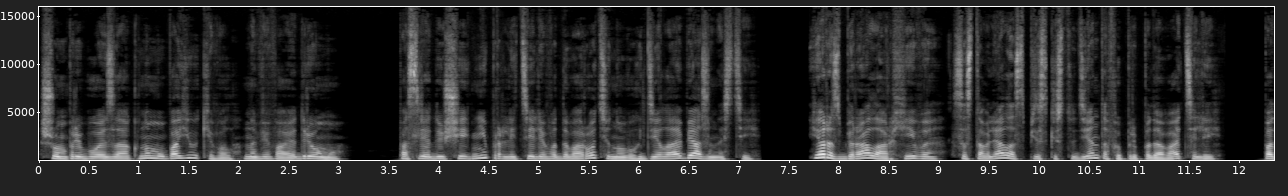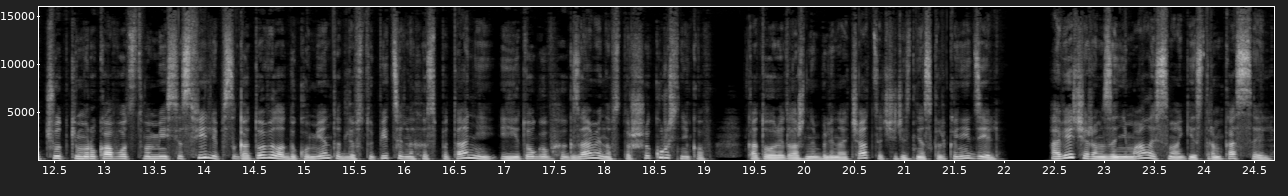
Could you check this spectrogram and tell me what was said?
Шум прибоя за окном убаюкивал, навевая дрему. Последующие дни пролетели в водовороте новых дел и обязанностей. Я разбирала архивы, составляла списки студентов и преподавателей, под чутким руководством миссис Филлипс готовила документы для вступительных испытаний и итоговых экзаменов старшекурсников, которые должны были начаться через несколько недель. А вечером занималась с магистром Кассель.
